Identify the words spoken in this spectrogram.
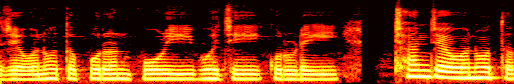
जेवण होतं. पुरणपोळी भजे कुरडई छान जेवण होतं.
